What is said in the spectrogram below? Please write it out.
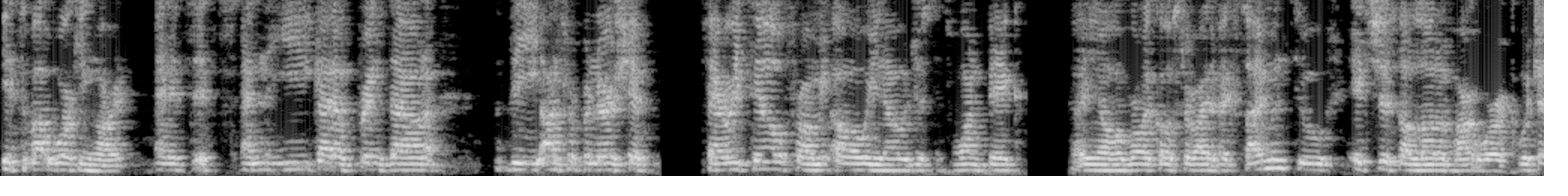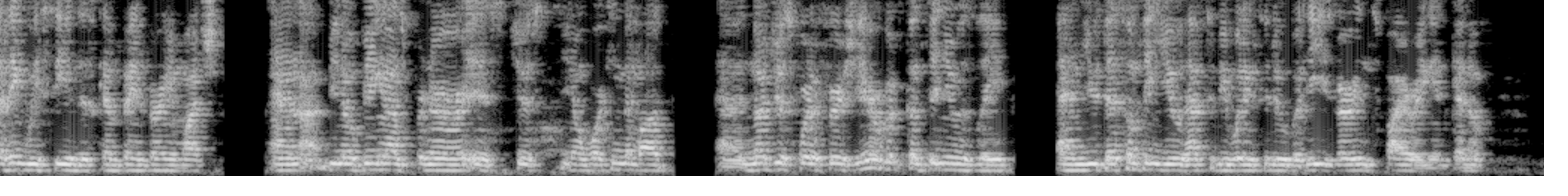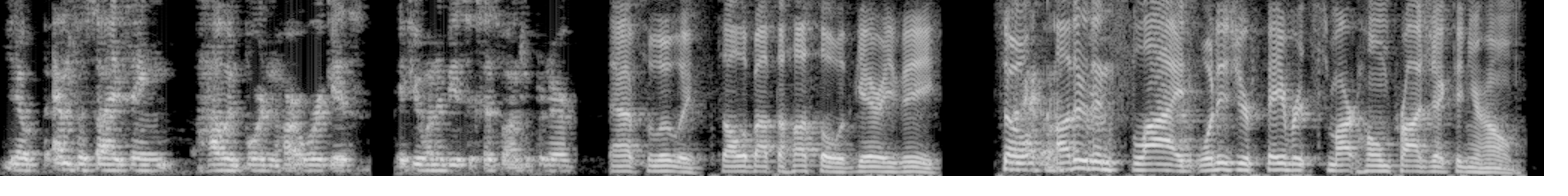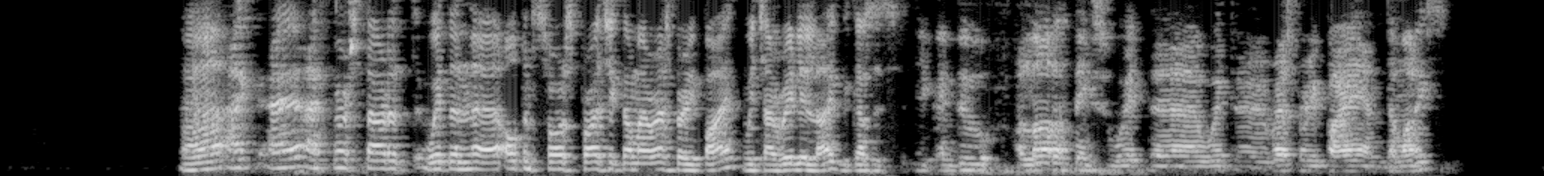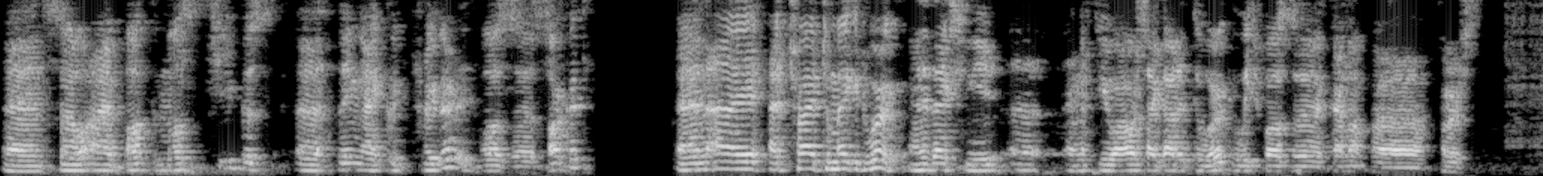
it's about working hard, and it's it's and he kind of brings down the entrepreneurship fairy tale from oh you know just it's one big uh, you know roller coaster ride of excitement to it's just a lot of hard work, which I think we see in this campaign very much. And uh, you know, being an entrepreneur is just you know working them up, uh, not just for the first year, but continuously. And you that's something you have to be willing to do. But he's very inspiring and kind of you know emphasizing how important hard work is if you want to be a successful entrepreneur. Absolutely. It's all about the hustle with Gary Vee. So, Exactly. other than Slide, what is your favorite smart home project in your home? Uh, I, I, first started with an uh, open source project on my Raspberry Pi, which I really like because it's you can do a lot of things with uh, with uh, Raspberry Pi and Domoticz. And so I bought the most cheapest uh, thing I could trigger. It was a socket, and I, I tried to make it work. And it actually, uh, in a few hours, I got it to work, which was kind of a first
